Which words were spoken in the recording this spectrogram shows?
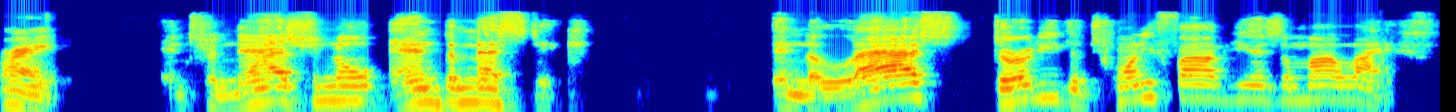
Right. international and domestic. in the last 30 to 25 years of my life,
